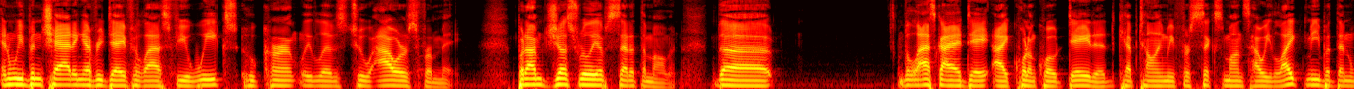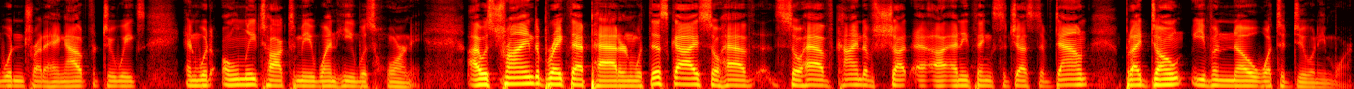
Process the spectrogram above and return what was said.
and we've been chatting every day for the last few weeks, who currently lives two hours from me. But I'm just really upset at the moment. The the last guy I date, I quote unquote dated, kept telling me for six months how he liked me, but then wouldn't try to hang out for two weeks and would only talk to me when he was horny. I was trying to break that pattern with this guy, so have so have kind of shut uh, anything suggestive down, but I don't even know what to do anymore.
